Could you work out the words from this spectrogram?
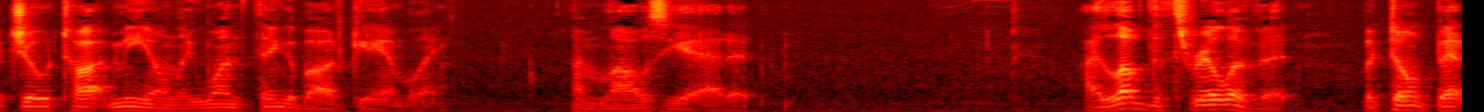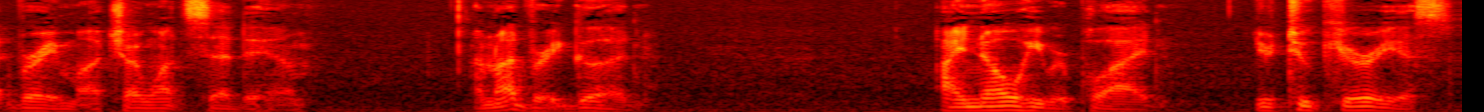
but Joe taught me only one thing about gambling I'm lousy at it. I love the thrill of it, but don't bet very much, I once said to him. I'm not very good. I know, he replied. You're too curious.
